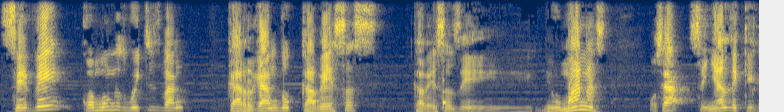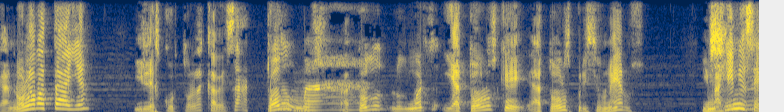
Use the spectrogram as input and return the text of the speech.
se ve como unos buitres van cargando cabezas, cabezas de, de humanas. O sea, señal de que ganó la batalla y les cortó la cabeza a todos, los, a todos los muertos y a todos los que, a todos los prisioneros. Imagínense,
